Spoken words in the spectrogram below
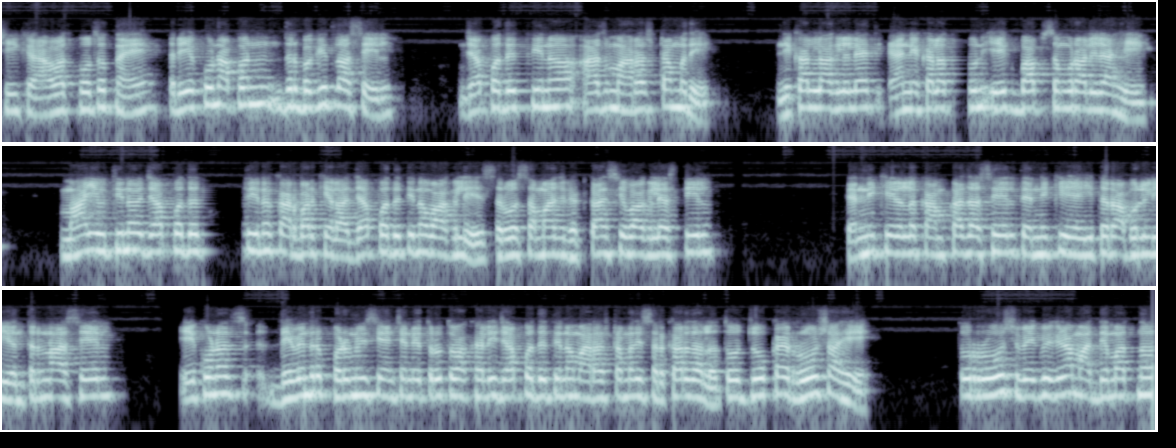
ठीक आहे आवाज पोहोचत नाही. तर एकूण आपण जर बघितलं असेल ज्या पद्धतीनं आज महाराष्ट्रामध्ये निकाल लागलेले आहेत या निकालातून एक बाब समोर आलेला आहे. महायुतीनं ज्या पद्धतीनं कारभार केला ज्या पद्धतीनं वागले सर्व समाज घटकांशी वागले असतील त्यांनी केलेलं कामकाज असेल त्यांनी के- इतर राबवलेली यंत्रणा असेल एकूणच देवेंद्र फडणवीस यांच्या नेतृत्वाखाली ज्या पद्धतीनं महाराष्ट्रामध्ये सरकार झालं तो जो काय रोष आहे तो रोष वेगवेगळ्या माध्यमातून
